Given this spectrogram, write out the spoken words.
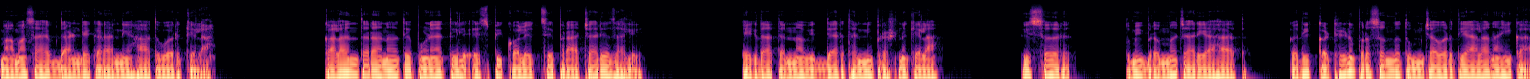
मामासाहेब दांडेकरांनी हात वर केला. कालांतरानं ते पुण्यातील एस पी कॉलेजचे प्राचार्य झाले. एकदा त्यांना विद्यार्थ्यांनी प्रश्न केला की सर तुम्ही ब्रह्मचारी आहात कधी कठीण प्रसंग तुमच्यावरती आला नाही का?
